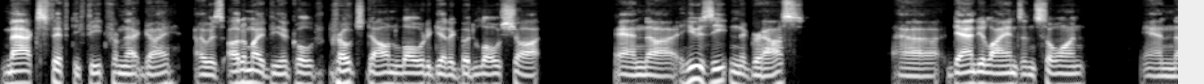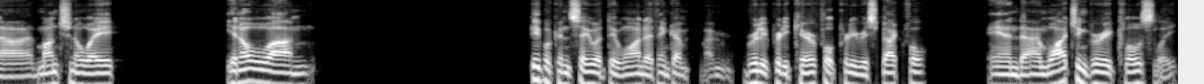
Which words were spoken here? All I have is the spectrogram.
max 50 feet from that guy. I was out of my vehicle, crouched down low to get a good low shot, and uh, he was eating the grass, uh, dandelions and so on, and uh, munching away. You know, um, people can say what they want. I think I'm I'm really pretty careful, pretty respectful, and I'm watching very closely.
